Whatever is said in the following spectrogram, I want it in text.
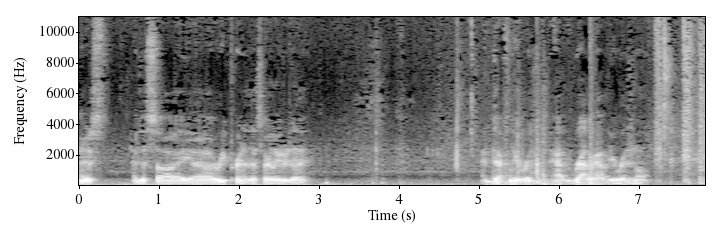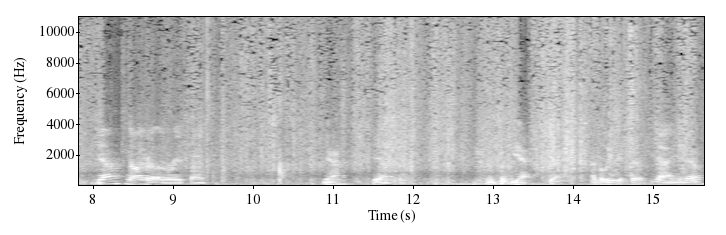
I just, I just saw a uh, reprint of this earlier today. I'd definitely rather have the original. Yeah? No, I'd rather a refund. Yeah? Yeah. yeah, yeah. I believe you too. Yeah, you do. Let's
